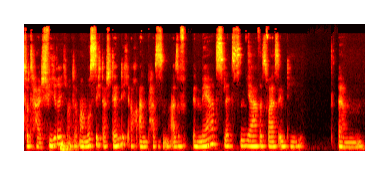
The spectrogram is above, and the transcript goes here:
total schwierig und man muss sich da ständig auch anpassen. Also im März letzten Jahres war es eben die, ähm,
